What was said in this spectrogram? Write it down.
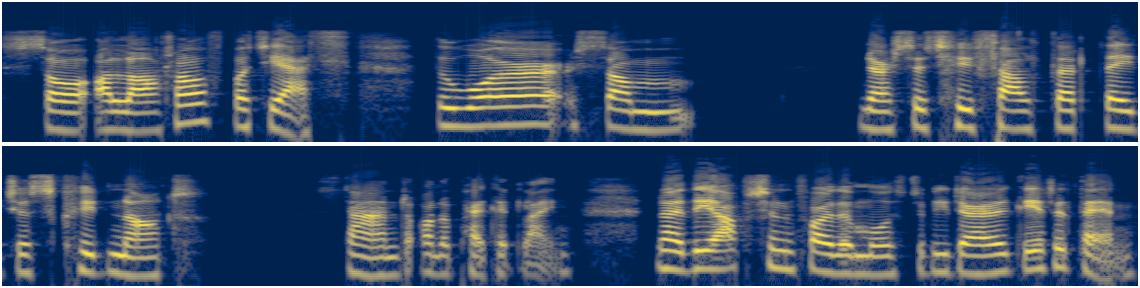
saw a lot of, but yes, there were some nurses who felt that they just could not stand on a picket line. Now, the option for them was to be derogated then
